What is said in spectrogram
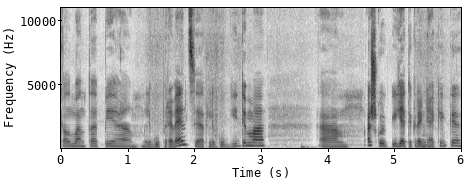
Kalbant apie lygų prevenciją ar lygų gydimą, aišku, jie tikrai nekenkia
